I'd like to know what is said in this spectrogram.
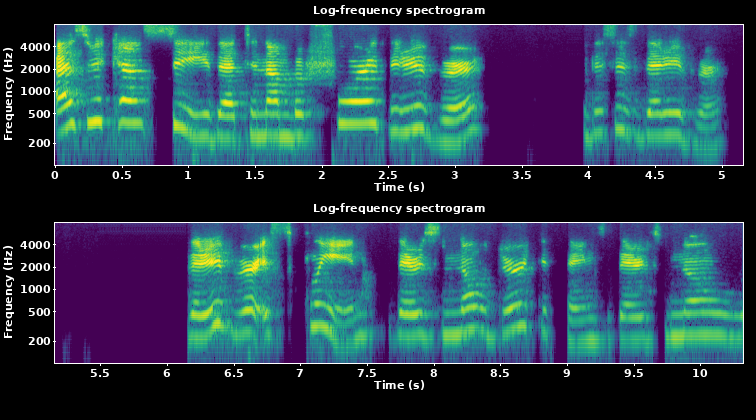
As we can see that in number four, the river, this is the river. The river is clean. There's no dirty things. There's no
